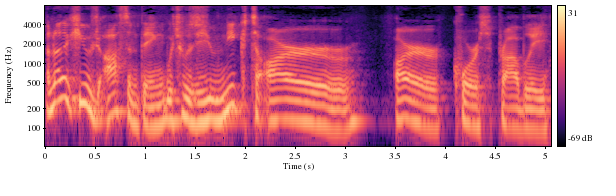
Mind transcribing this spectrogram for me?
Another huge awesome thing, which was unique to our our course probably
